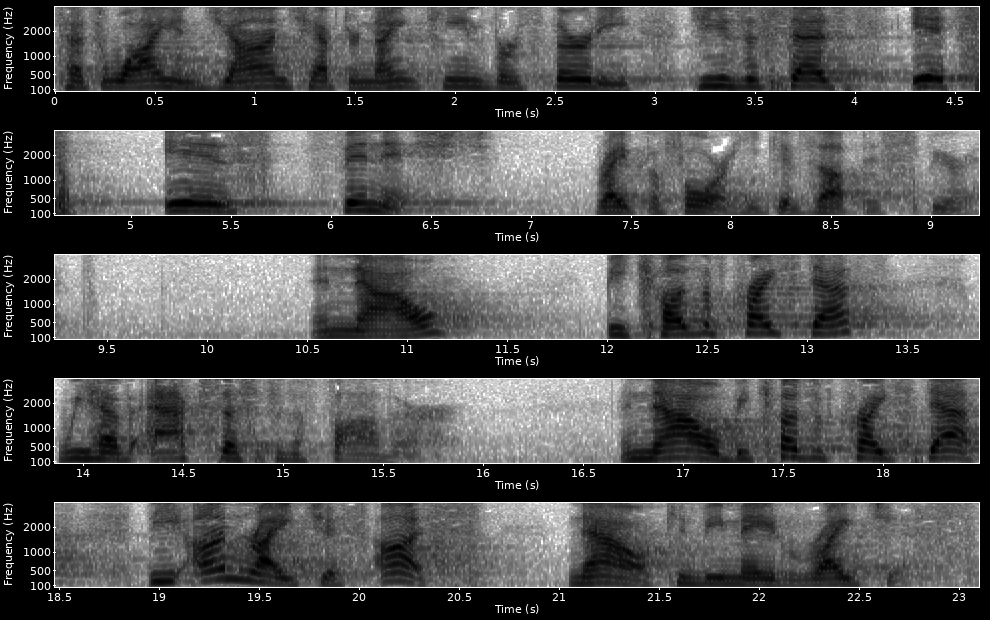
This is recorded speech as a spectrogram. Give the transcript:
That's why in John chapter 19 verse 30, Jesus says, it is finished right before he gives up his spirit. And now, because of Christ's death, we have access to the Father. And now, because of Christ's death, the unrighteous, us, now can be made righteous.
